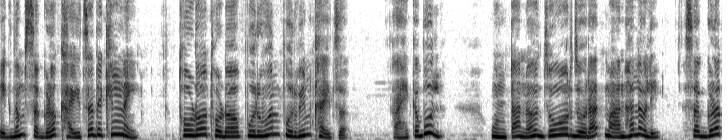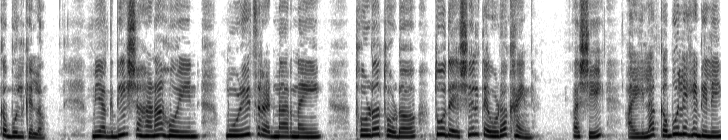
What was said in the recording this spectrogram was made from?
एकदम सगळं खायचं देखील नाही. थोडं थोडं पुरवून पुरवीन खायचं. आहे कबूल उंटानं जोर जोरात मान हलवली. सगळं कबूल केलं. मी अगदी शहाणा होईन मुळीच रडणार नाही. थोडं थोडं तू देशील तेवढं खाईन. अशी आईला कबूलही दिली.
